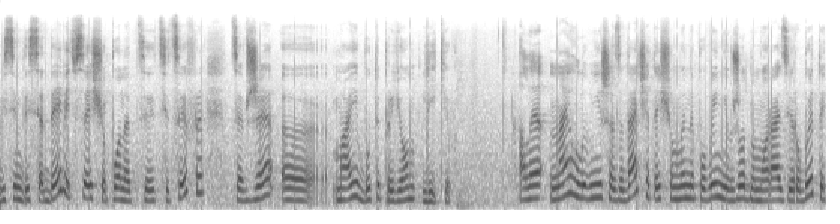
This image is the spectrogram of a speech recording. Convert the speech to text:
89. Все, що понад ці, цифри, це вже має бути прийом ліків. Але найголовніша задача, те, що ми не повинні в жодному разі робити,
